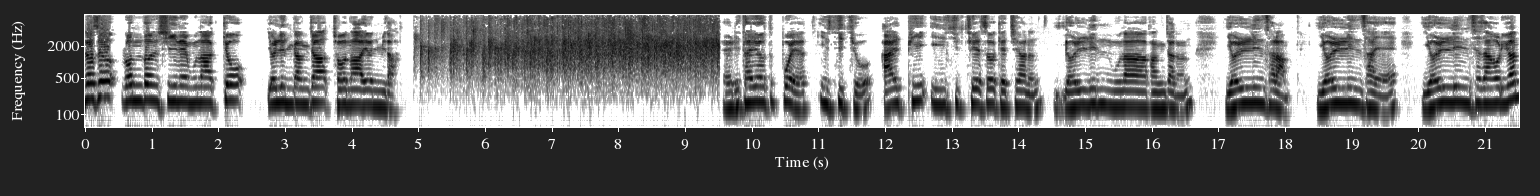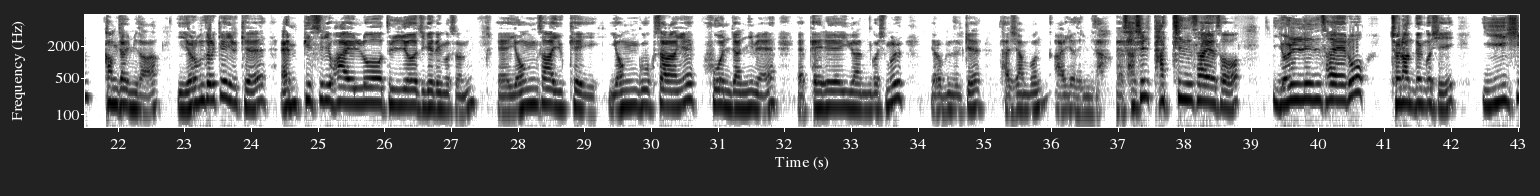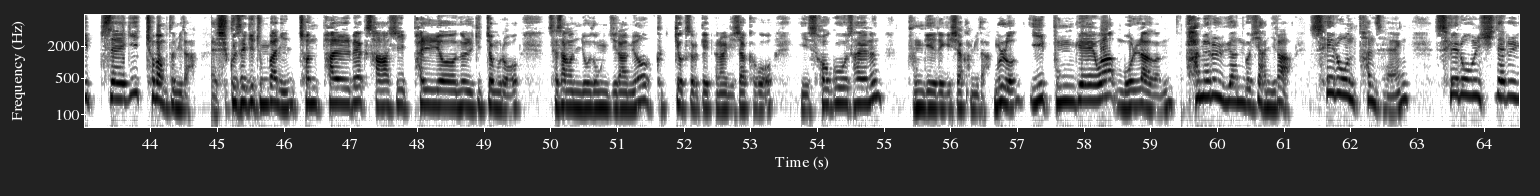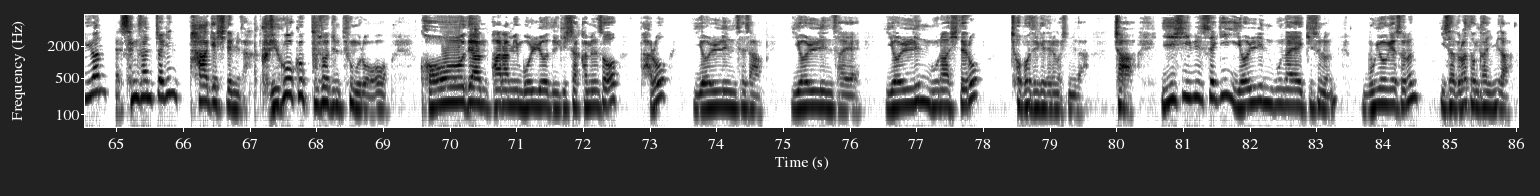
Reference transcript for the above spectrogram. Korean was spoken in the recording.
안녕하세요. 런던 시내문학교 열린 강좌 전하연입니다. 리타이어드 포엣 인스티튜 RP 인스티튜에서 개최하는 열린 문화 강좌는 열린 사람, 열린 사회, 열린 세상을 위한 강좌입니다. 여러분들께 이렇게 mp3 파일로 들려지게 된 것은 영사 UK 영국 사랑의 후원자님의 배려에 의한 것임을 여러분들께 다시 한번 알려드립니다. 사실 닫힌 사에서 열린 사회로 전환된 것이 20세기 초반부터입니다. 19세기 중반인 1848년을 기점으로 세상은 요동질하며 급격스럽게 변하기 시작하고 이 서구 사회는 붕괴되기 시작합니다. 물론 이 붕괴와 몰락은 파멸을 위한 것이 아니라 새로운 탄생, 새로운 시대를 위한 생산적인 파괴 시대입니다. 그리고 그 부서진 틈으로 거대한 바람이 몰려들기 시작하면서 바로 열린 세상, 열린 사회, 열린 문화 시대로 접어들게 되는 것입니다. 자, 21세기 열린 문화의 기수는 무용에서는 이사도라 던칸입니다.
